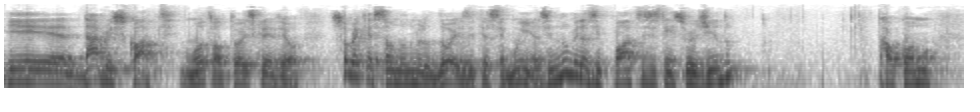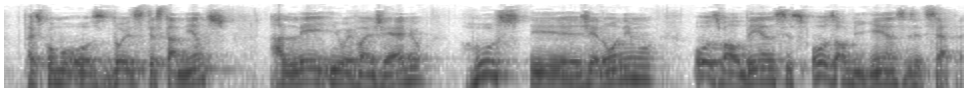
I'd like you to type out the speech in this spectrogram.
E W. Scott, um outro autor, escreveu: Sobre a questão do número 2 de testemunhas, inúmeras hipóteses têm surgido, tal como, tais como os dois testamentos, a lei e o evangelho, Rus e Jerônimo, os valdenses, os albiguenses, etc.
